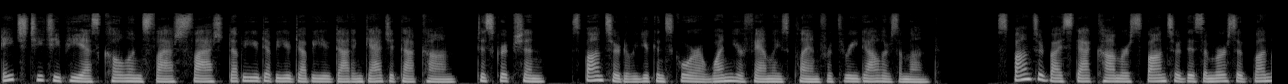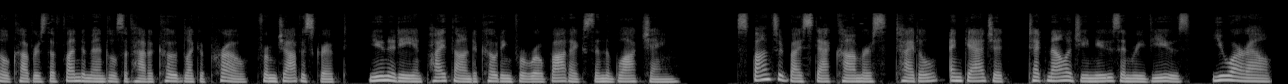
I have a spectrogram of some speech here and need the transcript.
https colon slash slash www.engadget.com, description, sponsored or you can score a one-year family's plan for $3 a month. Sponsored by Stack Commerce sponsored this immersive bundle covers the fundamentals of how to code like a pro, from JavaScript, Unity and Python to coding for robotics and the blockchain. Sponsored by Stack Commerce, title, Engadget, Technology News and Reviews, URL,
